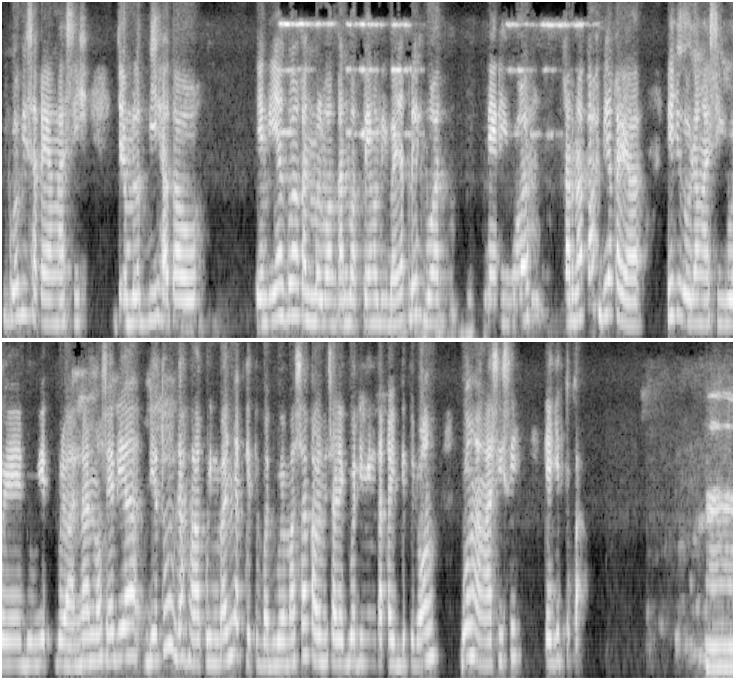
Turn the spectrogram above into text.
gue bisa kayak ngasih jam lebih atau intinya gue akan meluangkan waktu yang lebih banyak deh buat daddy gue karena toh dia kayak dia juga udah ngasih gue duit bulanan. Maksudnya dia dia tuh udah ngelakuin banyak gitu buat gue. Masa kalau misalnya gue diminta kayak gitu doang gue nggak ngasih sih. Kayak gitu kak. Hmm,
